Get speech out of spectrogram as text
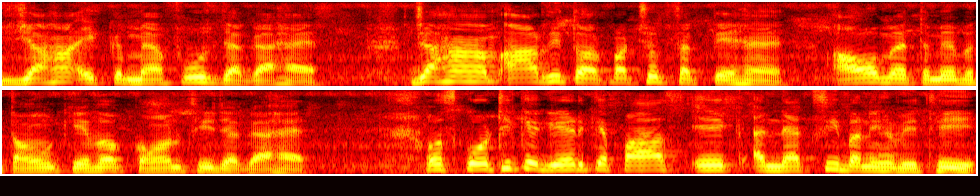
यहाँ एक महफूज जगह है, जहाँ हम आर्जी तौर पर छुप सकते हैं। आओ मैं तुम्हें बताऊँ कि वह कौन सी जगह है। उस कोठी के गेट के पास एक अनेक्सी बनी हुई थी।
